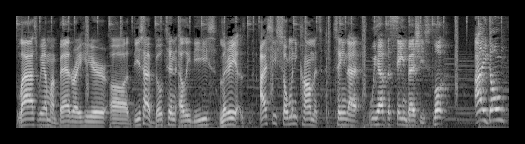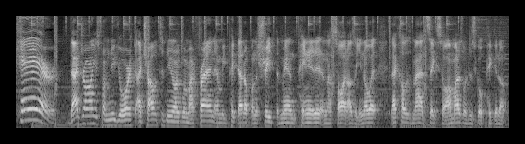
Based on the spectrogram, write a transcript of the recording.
Last, we have my bed right here. Uh, these have built-in LEDs. Literally, I see so many comments saying that we have the same bed sheets. Look, I don't care. That drawing is from New York. I traveled to New York with my friend and we picked that up on the street. The man painted it and I saw it. I was like, you know what? That color's mad sick, so I might as well just go pick it up.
